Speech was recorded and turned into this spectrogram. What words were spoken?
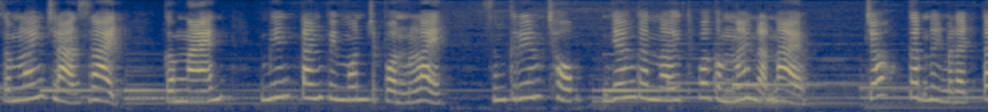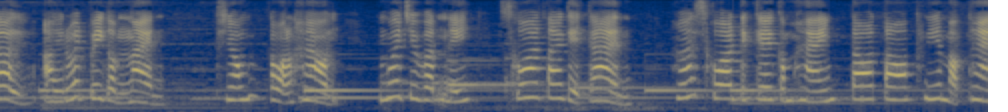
សំឡេងច្រើនស្រែកកំណែនមានតាំងពីមុនជប៉ុនម្លេះសង្គ្រាមឈប់យើងក៏នៅធ្វើកំណែនដដែលចុះគិតនឹងម្ដេចទៅឲ្យរួចពីកំណែនខ្ញុំតល់ហើយមួយជីវិតនេះស្គាល់តែគេកែនហើយស្គាល់តែគេកំហែងតតគ្នាមកថា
